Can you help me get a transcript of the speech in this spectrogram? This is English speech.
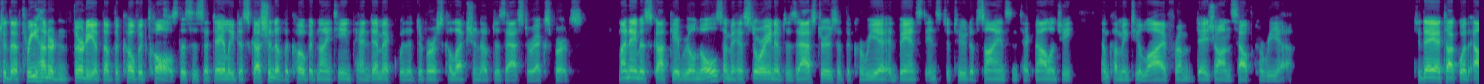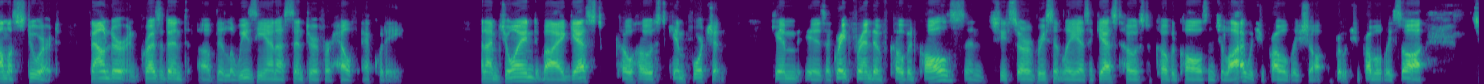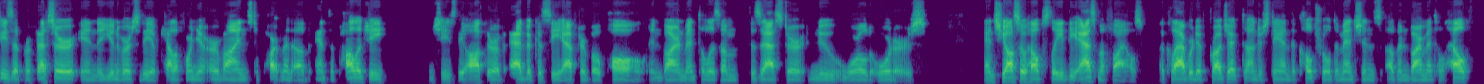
Welcome to the 330th of the COVID calls. This is a daily discussion of the COVID 19 pandemic with a diverse collection of disaster experts. My name is Scott Gabriel Knowles. I'm a historian of disasters at the Korea Advanced Institute of Science and Technology. I'm coming to you live from Daejeon, South Korea. Today I talk with Alma Stewart, founder and president of the Louisiana Center for Health Equity. And I'm joined by guest co host Kim Fortun. Kim is a great friend of COVID Calls, and she served recently as a guest host of COVID Calls in July, which you probably saw. Which you probably saw. She's a professor in the University of California Irvine's Department of Anthropology, and she's the author of Advocacy After Bhopal: Environmentalism, Disaster, New World Orders. And she also helps lead the Asthma Files, a collaborative project to understand the cultural dimensions of environmental health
